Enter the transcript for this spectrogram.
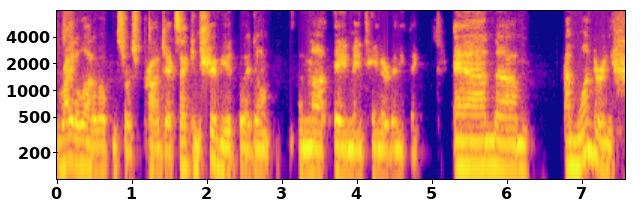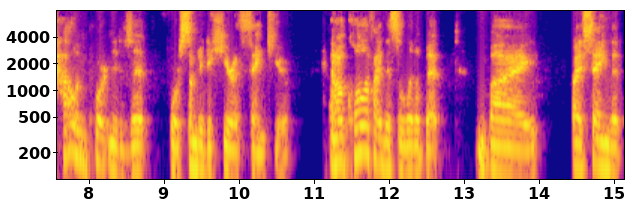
write a lot of open source projects. I contribute, but I don't I'm not a maintainer of anything. And um, I'm wondering how important is it for somebody to hear a thank you? And I'll qualify this a little bit by by saying that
